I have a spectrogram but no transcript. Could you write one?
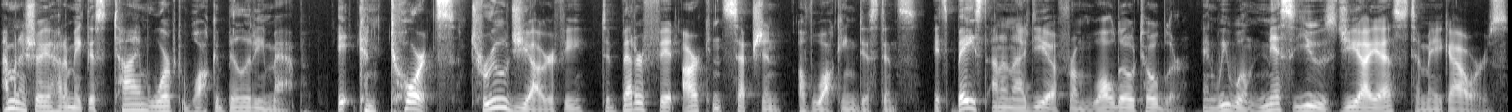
I'm going to show you how to make this time warped walkability map. It contorts true geography to better fit our conception of walking distance. It's based on an idea from Waldo Tobler, and we will misuse GIS to make ours.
